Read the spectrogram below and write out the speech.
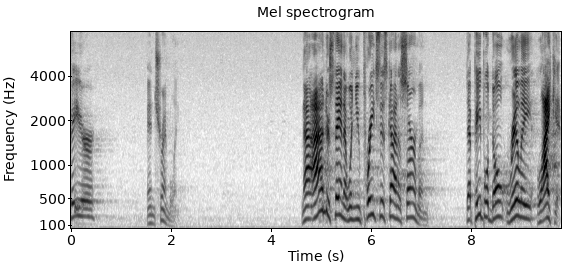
fear and trembling. Now, I understand that when you preach this kind of sermon, that people don't really like it.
